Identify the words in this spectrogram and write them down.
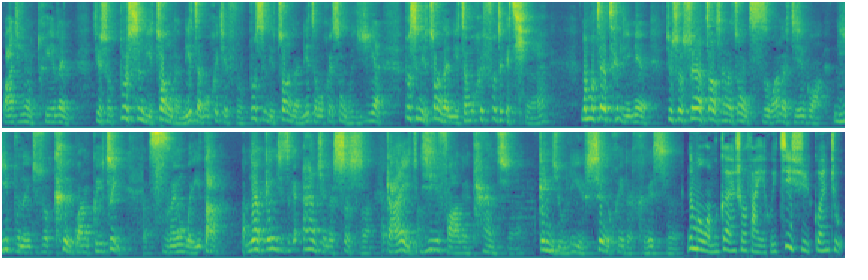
完全用推论，就是不是你撞的，你怎么会去付？不是你撞的，你怎么会送医院？不是你撞的，你怎么会付这个钱？那么在这里面，就是虽然造成了这种死亡的结果，你不能就说客观归罪，死人为大，你要根据这个案件的事实，敢于依法来判决。更有利于社会的和谐。那么，我们个案说法也会继续关注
